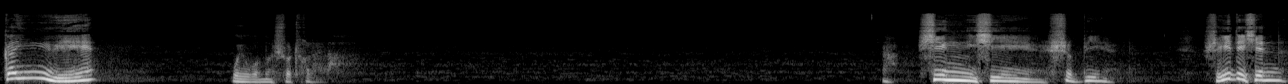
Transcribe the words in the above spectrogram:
根源为我们说出来了啊！心心是变，谁的心呢？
